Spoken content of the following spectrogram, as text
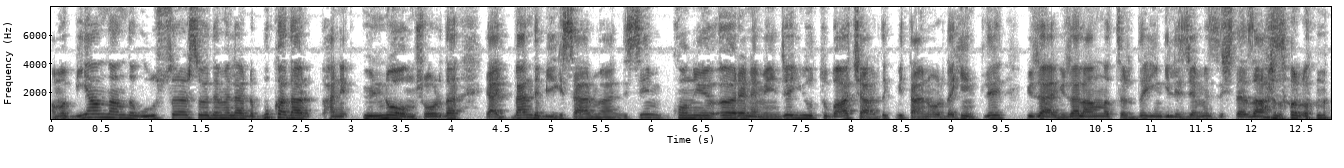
ama bir yandan da uluslararası ödemelerde bu kadar hani ünlü olmuş orada ya ben de bilgisayar mühendisiyim. Konuyu öğrenemeyince YouTube'u açardık. Bir tane orada Hintli güzel güzel anlatırdı. İngilizcemiz işte zar zor onu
